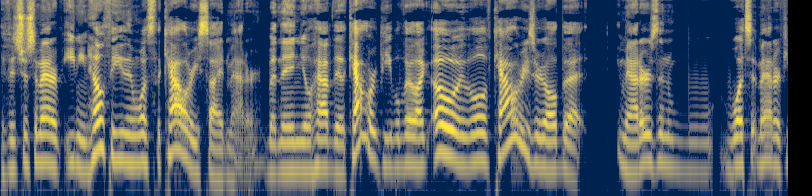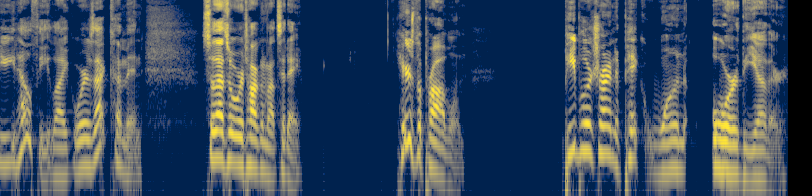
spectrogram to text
if it's just a matter of eating healthy, then what's the calorie side matter? But then you'll have the calorie people. They're like, oh, well, if calories are all that matters, then what's it matter if you eat healthy? Like, where does that come in? So that's what we're talking about today. Here's the problem: people are trying to pick one or the other.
